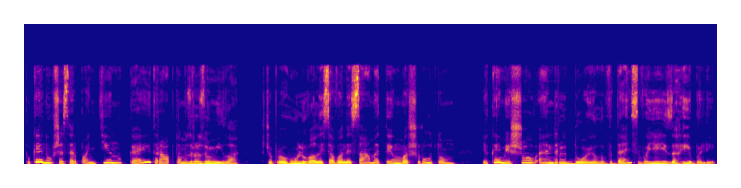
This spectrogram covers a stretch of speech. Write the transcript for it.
Покинувши серпантін, Кейт раптом зрозуміла, що прогулювалися вони саме тим маршрутом, яким ішов Ендрю Дойл в день своєї загибелі.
